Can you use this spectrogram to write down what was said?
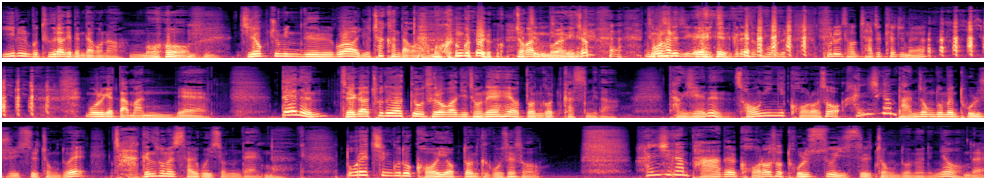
일을 뭐 덜 하게 된다거나 음. 뭐 지역 주민들과 유착한다거나 뭐 그런 걸 걱정하는 모양이죠. 뭘 하는지 예, 그래서 불을, 불을 저, 자주 켜주나요? 모르겠다만 음. 예. 때는 제가 초등학교 들어가기 전에 해였던 것 같습니다. 당시에는 성인이 걸어서 1시간 반 정도면 돌 수 있을 정도의 작은 섬에서 살고 있었는데 네. 또래 친구도 거의 없던 그곳에서 1시간 반을 걸어서 돌 수 있을 정도면은요. 네.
